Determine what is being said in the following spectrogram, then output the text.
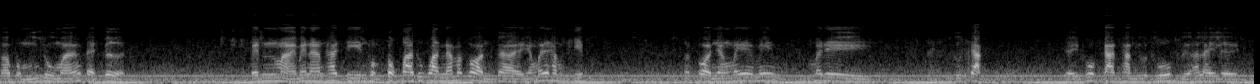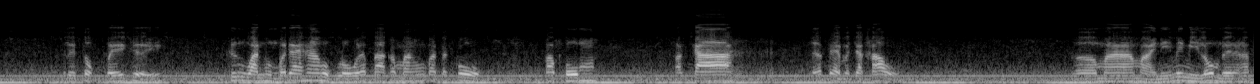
ก็ผมอยู่มาตั้งแต่เกิด เป็นหมายแม่น้ำท่าจีน ผมตกปลาทุกวันนะเมื่อก่อนแต่ยังไม่ได้ทำคลิป เมื่อก่อนยังไม่ไม่ไม่ได้ รู้จักไอ้พวกการทำ youtube หรืออะไรเลย เลยตกไปเฉย ครึ่งวันผมก็ได้ห้าหกโล แล้วปลากระมังปลาตะโกกปลาพมปลากา แล้วแต่มันจะเข้า เออมาหมายนี้ไม่มีร่มเลยนะครับ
